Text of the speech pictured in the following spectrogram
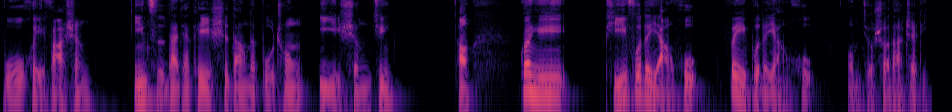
不会发生，因此大家可以适当的补充益生菌。好，关于皮肤的养护、肺部的养护，我们就说到这里。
